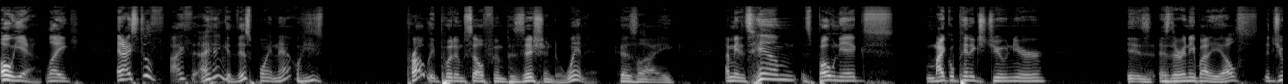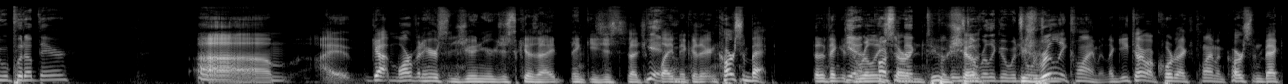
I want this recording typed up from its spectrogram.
Oh yeah, like, and I still, I, th- I think at this point now he's probably put himself in position to win it because, like, I mean, it's him, it's Bo Nix, Michael Penix Jr. Is is there anybody else that you would put up there? Um, I got Marvin Harrison Jr. just because I think he's just such a Yeah. playmaker there, and Carson Beck that I think is Yeah, really Carson starting Beck, to he's show. really good with he's really climbing. Like you talk about quarterbacks climbing, Carson Beck.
